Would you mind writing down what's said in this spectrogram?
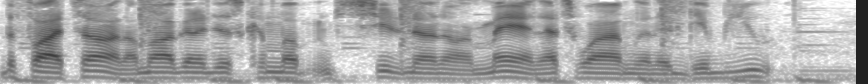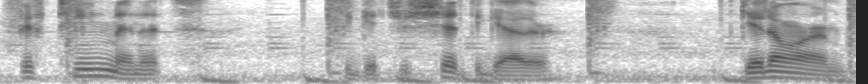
the fight's on. I'm not going to just come up and shoot an unarmed man. That's why I'm going to give you 15 minutes to get your shit together get armed,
